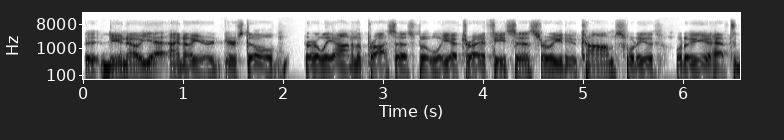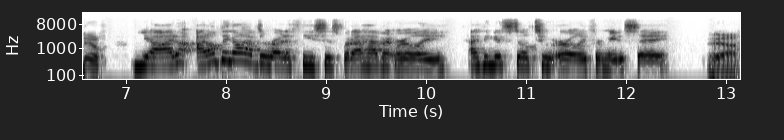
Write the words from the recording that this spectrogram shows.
Uh, do you know yet? I know you're you're still early on in the process, but will you have to write a thesis or will you do comps? What do you what do you have to do? Yeah, I don't I don't think I'll have to write a thesis, but I haven't really. I think it's still too early for me to say. Yeah,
